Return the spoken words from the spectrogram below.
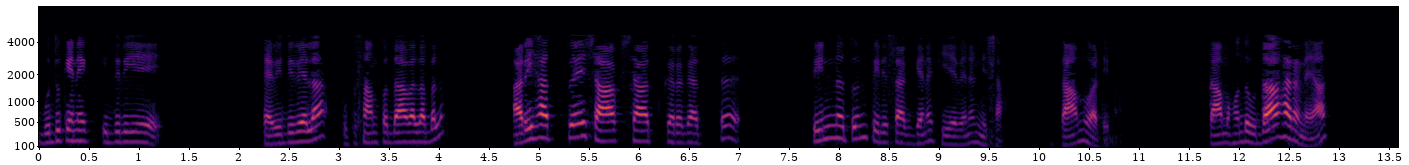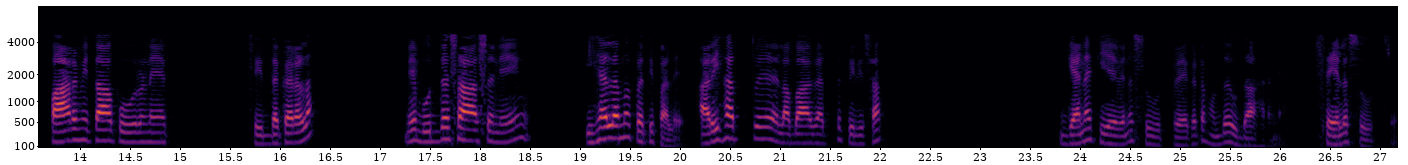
බුදු කෙනෙක් ඉදිරියේ පැවිදි වෙලා උපසම්පදාව ලැබලා අරිහත්වයේ සාක්ෂාත් කරගත්ත පින්නතුන් පිරිසක් ගැන කියවෙන නිසා. තාම වටිනවා. තාම හොඳ උදාහරණයක් පාරමිතා පූර්ණය සිද්ධ කරලා මේ බුද්ධ ශාසනයෙන් ඉහළම ප්‍රතිඵලය අරිහත්වය ලබාගත් පිරිසක් ගැන කියවෙන සූත්‍රයකට හොඳ උදාහරණයක්. සේල සූත්‍රය.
